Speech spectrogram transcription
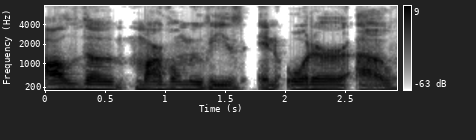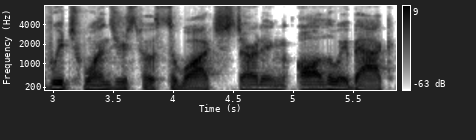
all the Marvel movies in order of which ones you're supposed to watch starting all the way back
